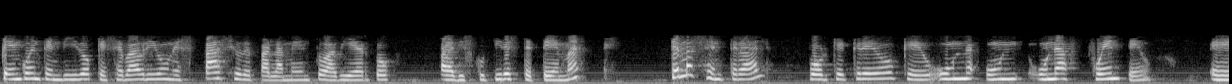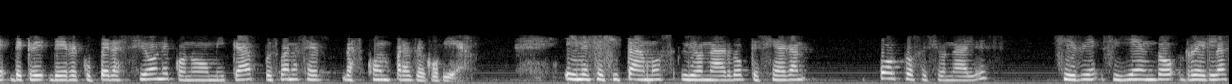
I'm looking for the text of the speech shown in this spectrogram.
Tengo entendido que se va a abrir un espacio de parlamento abierto para discutir este tema. Tema central porque creo que una fuente eh, de, de, recuperación económica pues van a ser las compras del gobierno. Y necesitamos, Leonardo, que se hagan por profesionales, siguiendo reglas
